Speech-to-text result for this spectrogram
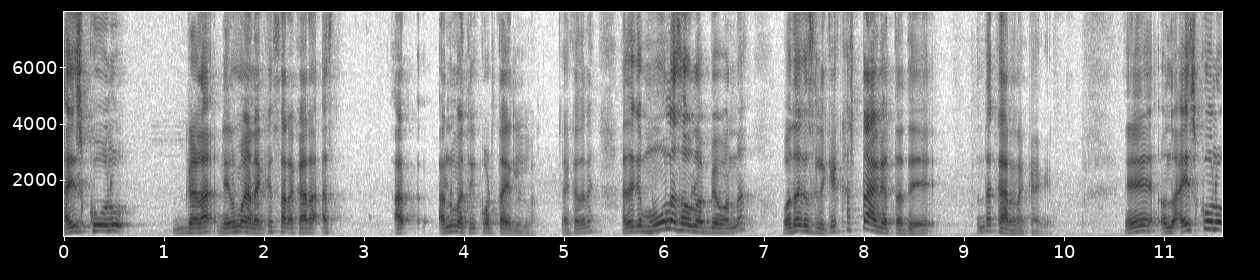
ಹೈಸ್ಕೂಲುಗಳ ನಿರ್ಮಾಣಕ್ಕೆ ಸರ್ಕಾರ ಅನುಮತಿ ಕೊಡ್ತಾ ಇರಲಿಲ್ಲ. ಯಾಕಂದರೆ ಅದಕ್ಕೆ ಮೂಲ ಸೌಲಭ್ಯವನ್ನು ಒದಗಿಸಲಿಕ್ಕೆ ಕಷ್ಟ ಆಗುತ್ತದೆ ಅಂತ ಕಾರಣಕ್ಕಾಗಿ. ಒಂದು ಹೈಸ್ಕೂಲು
